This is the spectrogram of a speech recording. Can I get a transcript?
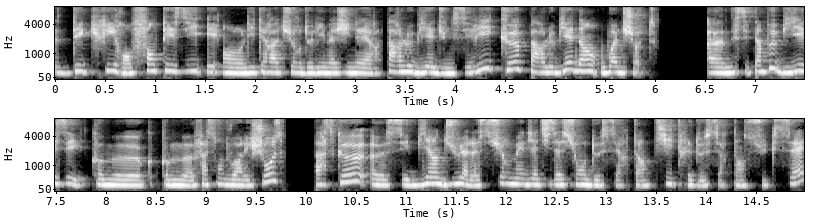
d'écrire en fantaisie et en littérature de l'imaginaire par le biais d'une série que par le biais d'un one shot. Euh, c'est un peu biaisé comme, euh, comme façon de voir les choses parce que euh, c'est bien dû à la surmédiatisation de certains titres et de certains succès,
